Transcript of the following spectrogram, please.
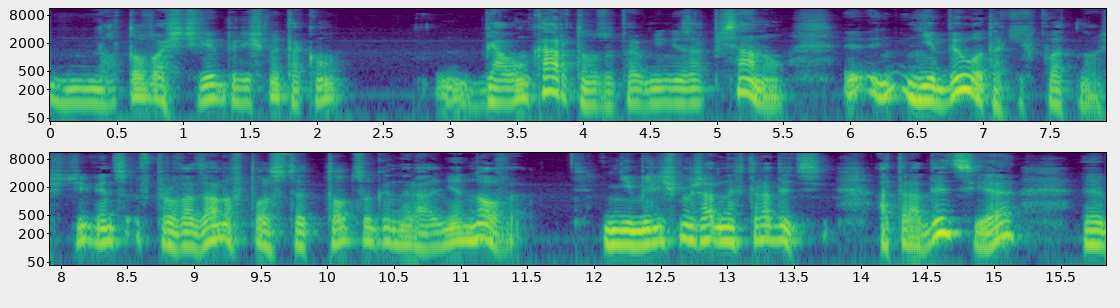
no to właściwie byliśmy taką białą kartą, zupełnie niezapisaną. E, nie było takich płatności, więc wprowadzano w Polsce to, co generalnie nowe. Nie mieliśmy żadnych tradycji, a tradycje Y,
